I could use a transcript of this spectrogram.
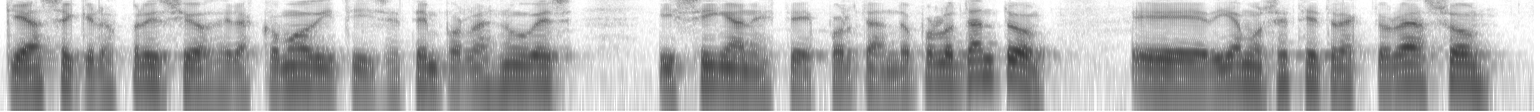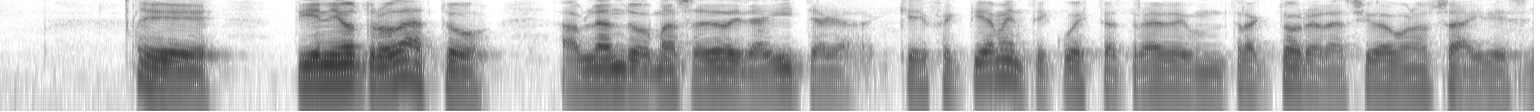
que hace que los precios de las commodities estén por las nubes y sigan este, exportando. Por lo tanto, eh, digamos, este tractorazo eh, tiene otro dato hablando más allá de la guita que efectivamente cuesta traer un tractor a la ciudad de Buenos Aires,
